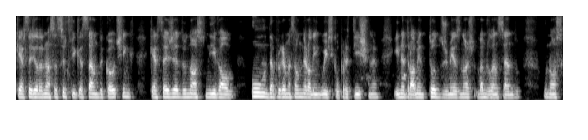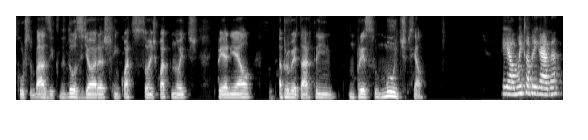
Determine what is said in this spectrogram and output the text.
quer seja da nossa certificação de coaching, quer seja do nosso nível 1 da programação neurolinguística, o practitioner, e naturalmente todos os meses nós vamos lançando o nosso curso básico de 12 horas em quatro sessões, quatro noites de PNL. Aproveitar, tem um preço muito especial. Miguel, muito obrigada.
